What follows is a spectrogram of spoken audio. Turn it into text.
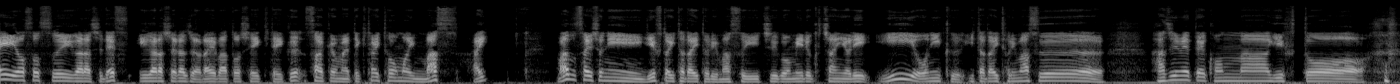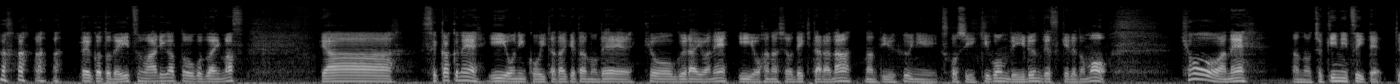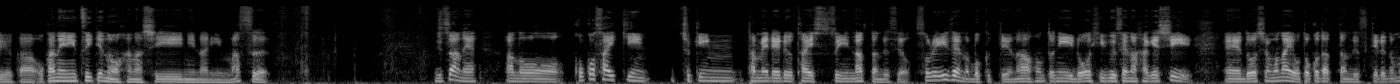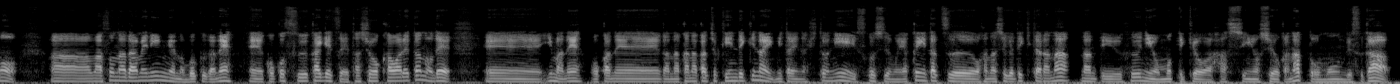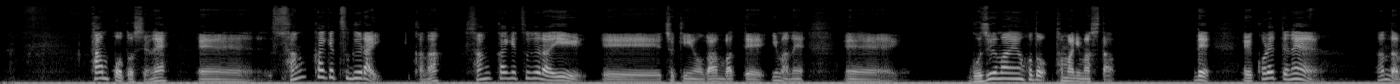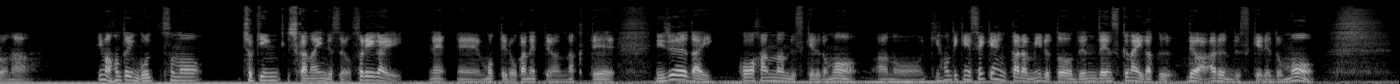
はい、よそすいがらしです。いがらしラジオライバーとして生きていく。さあ、今日もやっていきたいと思います。はい。まず最初にギフトいただいております。いちごミルクちゃんよりいいお肉いただいております。初めてこんなギフト。ということで、いつもありがとうございます。いやー、せっかくね、いいお肉をいただけたので、今日ぐらいはね、いいお話をできたらな、なんていう風に少し意気込んでいるんですけれども、今日はね、あの、貯金について、というか、お金についてのお話になります。実はね、あの、ここ最近、貯金貯めれる体質になったんですよ。それ以前の僕っていうのは本当に浪費癖の激しい、えー、どうしようもない男だったんですけれども、あまあそんなダメ人間の僕がね、えー、ここ数ヶ月で多少変われたので、えー、今ね、お金がなかなか貯金できないみたいな人に少しでも役に立つお話ができたらな、なんていう風に思って今日は発信をしようかなと思うんですが、担保としてね、えー、3ヶ月ぐらいかな3ヶ月ぐらい、えー、貯金を頑張って、今ね、えー、50万円ほど貯まりました。で、えー、これってね、なんだろうな。今本当にご、その、貯金しかないんですよ。それ以外、ね、えー、持ってるお金っていうのはなくて、20代後半なんですけれども、あの、基本的に世間から見ると全然少ない額ではあるんですけれども、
